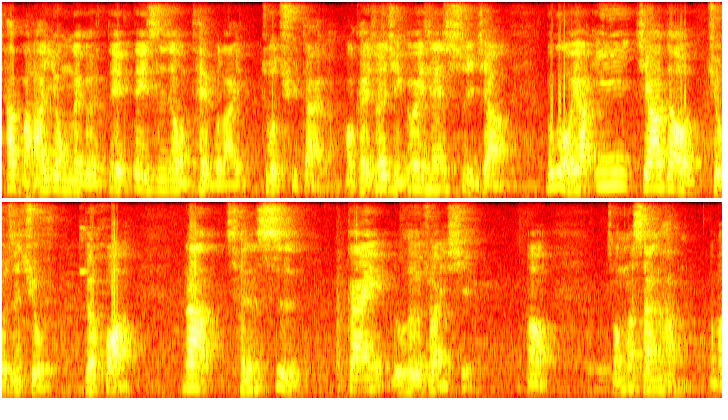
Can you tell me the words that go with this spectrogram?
它把它用那个类类似这种 tab 来做取代了，OK，所以请各位先试一下，如果我要一加到九十九的话，那程式该如何撰写啊？总共三行啊不，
